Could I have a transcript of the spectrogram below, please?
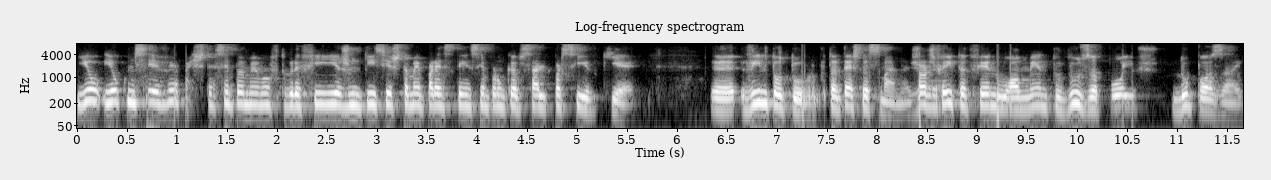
E eu, eu comecei a ver, pá, isto é sempre a mesma fotografia e as notícias também parece que têm sempre um cabeçalho parecido, que é uh, 20 de outubro, portanto esta semana, Jorge Rita defende o aumento dos apoios do POSEI.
